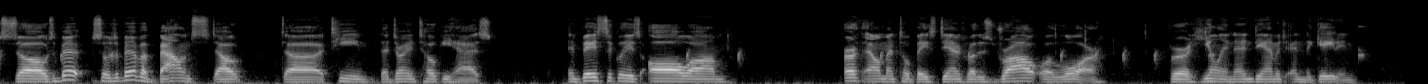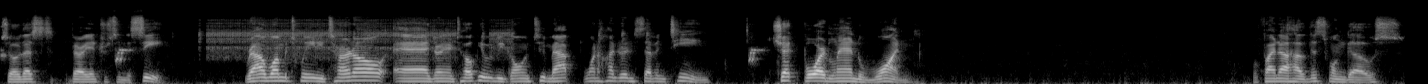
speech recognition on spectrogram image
So it's a bit, so it's a bit of a balanced out uh, team that Dorian Toki has, and basically it's all um, Earth elemental based damage, whether it's Drow or Lore, for healing and damage and negating. So that's very interesting to see. Round one between Eternal and Dorian Toki would be going to map 117. Checkboard land one. We'll find out how this one goes.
